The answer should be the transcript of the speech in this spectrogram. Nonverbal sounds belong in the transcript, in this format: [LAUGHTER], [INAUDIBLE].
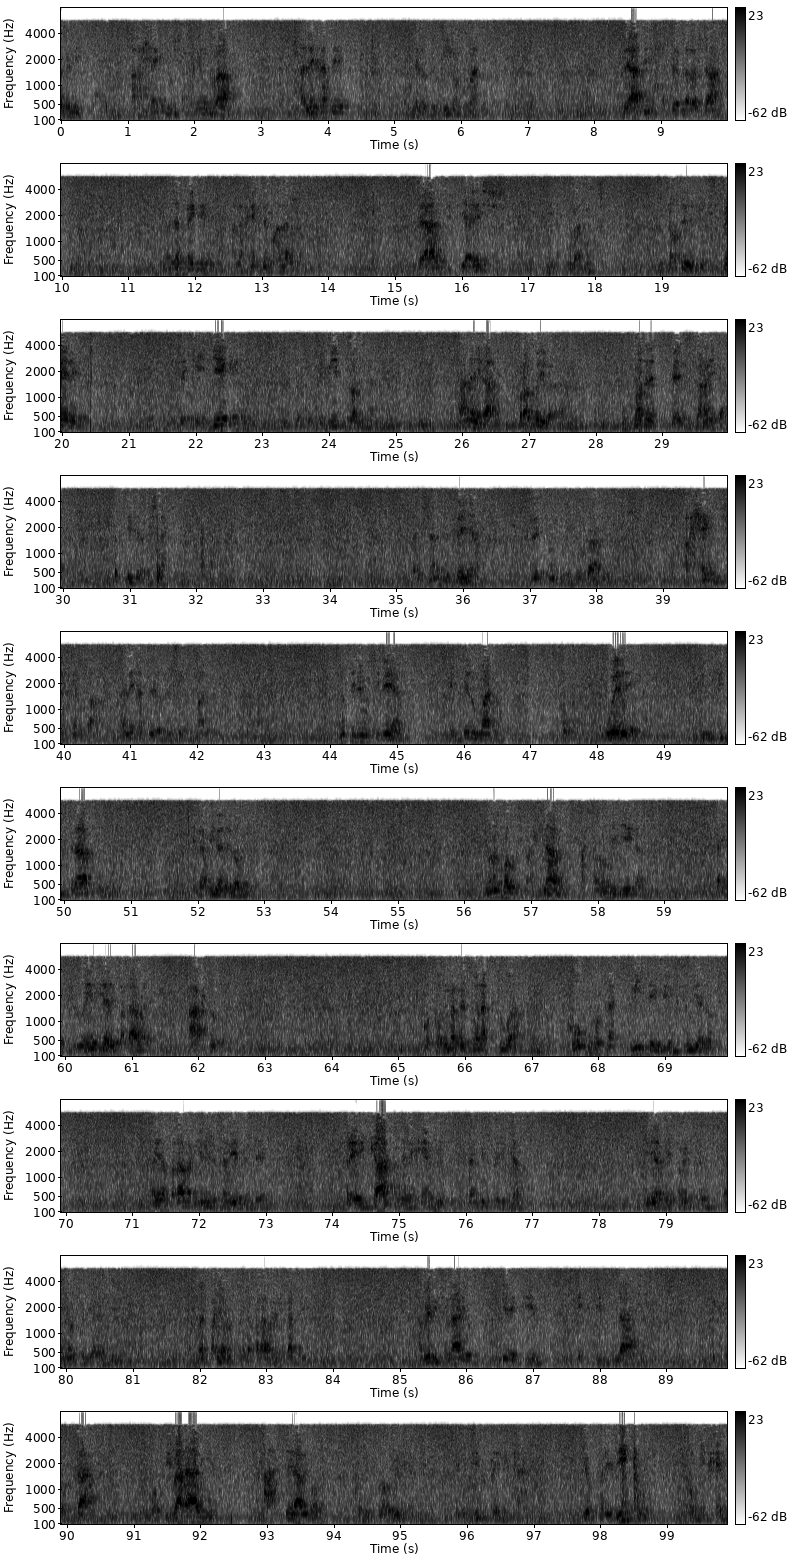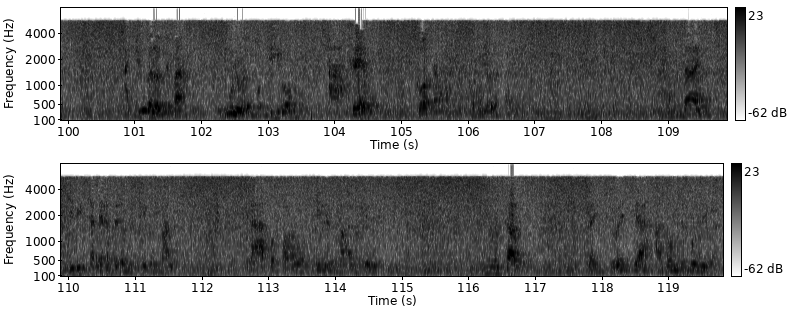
Hareli. Ahek Mishachen Ra. Aléjate de los vecinos malos. Veate hacer la rasha. No te apegues a la gente mala. Veal Titiaesh Minakuranut. Y no te desesperes de que lleguen los sufrimientos abundantes. Van a llegar, pronto llegarán. No te desesperes, van a llegar. Dice la Mishnah. La Mishnah nos enseña tres puntos importantes. Aléjate de los vecinos malos. No tenemos idea que el ser humano puede infiltrarse en la vida del hombre. No nos podemos imaginar hasta dónde llega la influencia de palabras, actos, cuando una persona actúa, cómo transmite y le influye al otro. Hay una palabra que yo no sabía entender. Predicar con el ejemplo. ¿Saben qué es predicar? Yo ya ahora que sé español, pero ya aprendí. No español, pero la palabra predicar sí. A ver, diccionario quiere decir estimular, exhortar, motivar a alguien a hacer algo con el propio ejemplo. Es decir, predicar. Yo predico con mi ejemplo. Ayudo a los demás, estimulo, los motivo a hacer cosas como yo las hago. Aquí dice, aléjate de los vecinos malos. Ah, por favor, ¿quién es malo? ¿Qué decir? Uno no sabe la influencia a dónde puede llegar.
